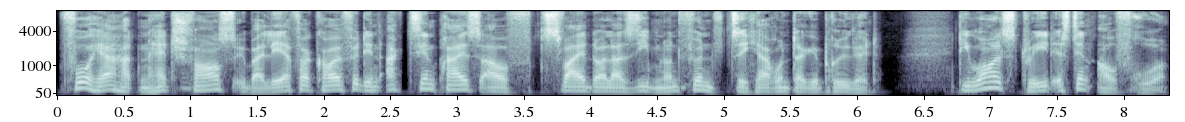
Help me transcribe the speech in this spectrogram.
Vorher hatten Hedgefonds über Leerverkäufe den Aktienpreis auf 2,57 Dollar heruntergeprügelt. Die Wall Street ist in Aufruhr.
